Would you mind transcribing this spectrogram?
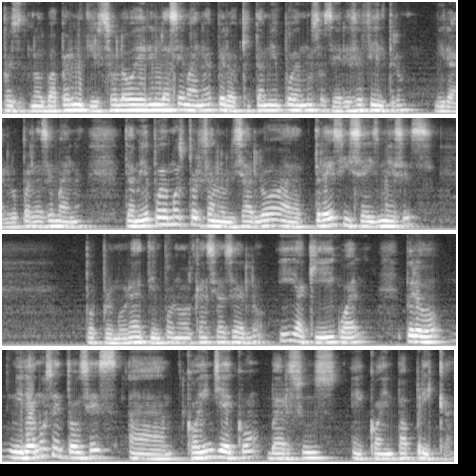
pues nos va a permitir solo ver en la semana, pero aquí también podemos hacer ese filtro, mirarlo para la semana. También podemos personalizarlo a 3 y 6 meses. Por premura de tiempo no alcancé a hacerlo. Y aquí igual. Pero miremos entonces a CoinGecko versus eh, CoinPaprika.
